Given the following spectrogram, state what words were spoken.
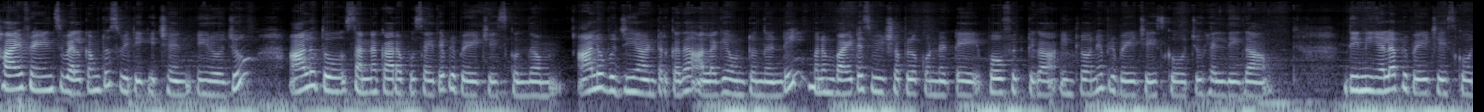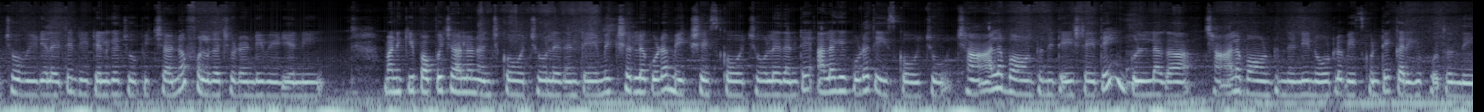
Hi friends welcome to sweety kitchen ఈరోజు ఆలుతో సన్న కారపూస అయితే ప్రిపేర్ చేసుకుందాం. ఆలు బుజ్జి అంటారు కదా అలాగే ఉంటుందండి. మనం బయట స్వీట్ షాప్లో కొన్నట్టే పర్ఫెక్ట్గా ఇంట్లోనే ప్రిపేర్ చేసుకోవచ్చు హెల్తీగా దీన్ని ఎలా ప్రిపేర్ చేసుకోవచ్చో వీడియోలో అయితే డీటెయిల్గా చూపించాను. ఫుల్గా చూడండి వీడియోని. మనకి పప్పుచారులో నంచుకోవచ్చు లేదంటే మిక్చర్లో కూడా మిక్స్ చేసుకోవచ్చు లేదంటే అలాగే కూడా తీసుకోవచ్చు. చాలా బాగుంటుంది టేస్ట్ అయితే గుల్లగా చాలా బాగుంటుందండి. నోట్లో వేసుకుంటే కరిగిపోతుంది.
